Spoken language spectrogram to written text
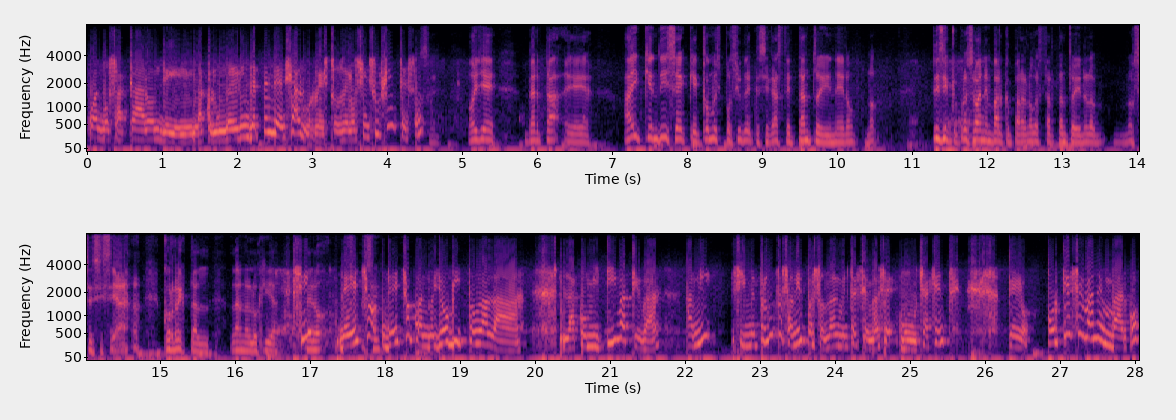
cuando sacaron de la columna de la independencia a los restos de los insurgentes. Oye, Berta, eh, hay quien dice que cómo es posible que se gaste tanto dinero, ¿no? Dicen que por eso van en barco para no gastar tanto dinero. No sé si sea correcta la analogía. Sí, pero de hecho, de hecho cuando yo vi toda la, la comitiva que va, a mí, si me preguntas a mí personalmente, se me hace mucha gente. Pero, ¿por qué se van en barco?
